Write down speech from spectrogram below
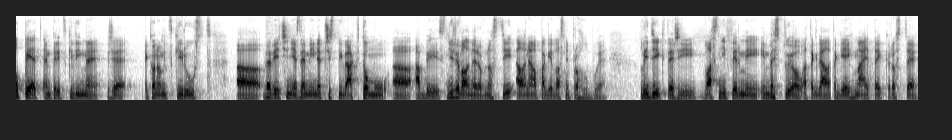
opět empiricky víme, že ekonomický růst uh, ve většině zemí nepřispívá k tomu, uh, aby snižoval nerovnosti, ale naopak je vlastně prohlubuje. Lidi, kteří vlastní firmy investují a tak dále, tak jejich majetek roste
